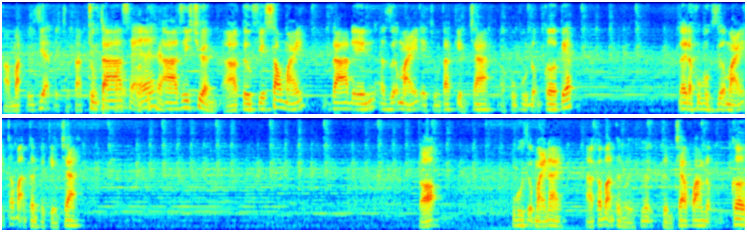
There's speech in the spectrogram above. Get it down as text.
à, mặt đối diện để chúng ta chúng ta sẽ à, di chuyển à, từ phía sau máy ra đến à, giữa máy để chúng ta kiểm tra ở khu vực động cơ tiếp. Đây là khu vực giữa máy các bạn cần phải kiểm tra. Đó khu vực giữa máy này à, các bạn cần phải kiểm tra khoang động cơ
